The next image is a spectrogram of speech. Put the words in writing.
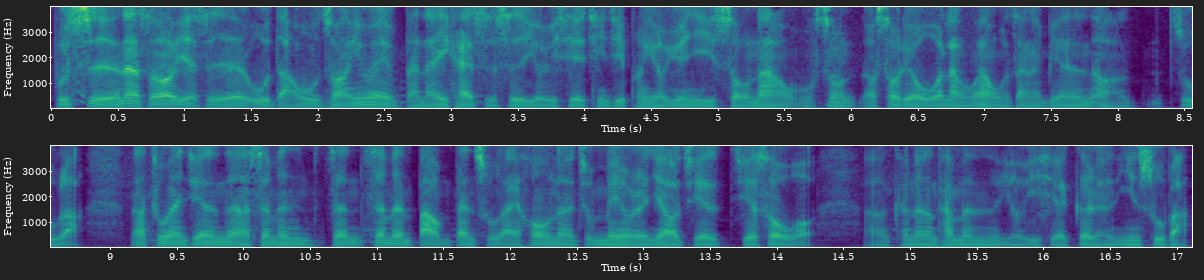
不是，那时候也是误打误撞，因为本来一开始是有一些亲戚朋友愿意收纳我收收留我，让让我在那边啊住了。那突然间呢，身份证身份办办出来后呢，就没有人要接接受我，呃，可能他们有一些个人因素吧，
